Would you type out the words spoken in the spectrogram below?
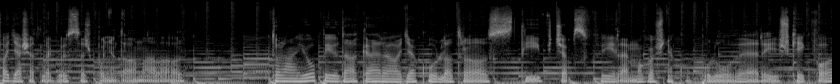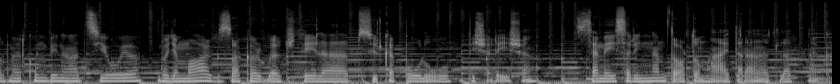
vagy esetleg összes bonyodalmával. Talán jó példák erre a gyakorlatra a Steve Jobs féle magasnyakú pulóver és kék farmer kombinációja, vagy a Mark Zuckerberg féle szürke póló viselése. Személy szerint nem tartom hájtelen ötletnek.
